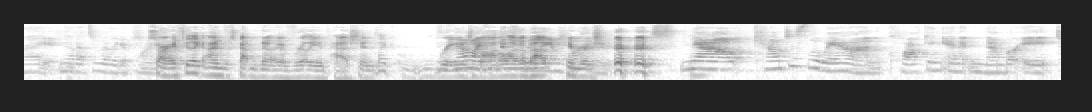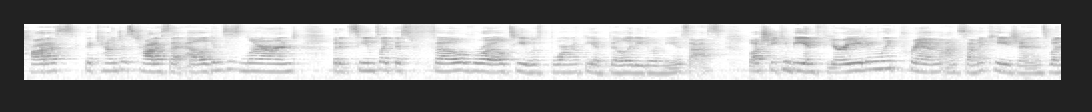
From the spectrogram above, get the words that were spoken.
right. No, that's a really good point. Sorry, I feel like I'm just gotten a really impassioned like rage No, monologue about really Kim. Richards. Now, Countess Luann clocking in at number eight taught us the Countess taught us that elegance is learned, but it seems like this faux royalty was born with the ability to amuse us. While she can be infuriatingly prim on some occasions, when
